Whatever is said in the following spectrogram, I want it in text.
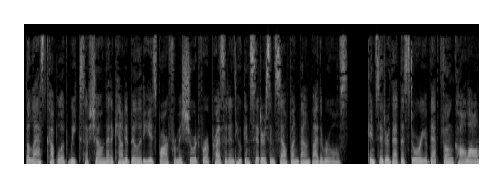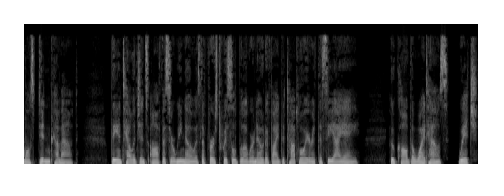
The last couple of weeks have shown that accountability is far from assured for a president who considers himself unbound by the rules. Consider that the story of that phone call almost didn't come out. The intelligence officer we know as the first whistleblower notified the top lawyer at the CIA, who called the White House, which,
